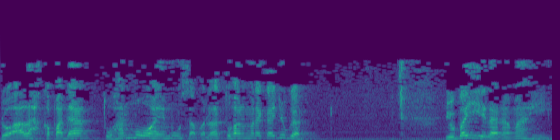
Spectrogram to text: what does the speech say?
Doalah kepada Tuhanmu wahai Musa padahal Tuhan mereka juga. Yubayyi lana mahi.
